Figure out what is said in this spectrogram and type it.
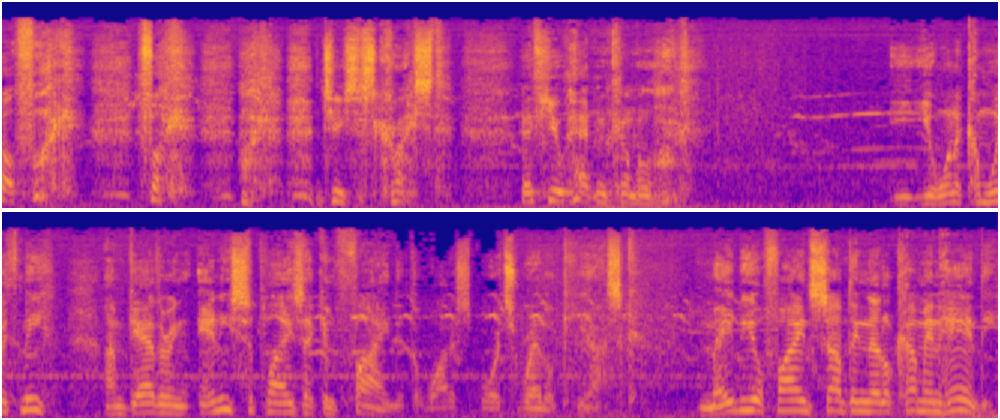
Oh, fuck. Fuck. Oh, Jesus Christ. If you hadn't come along. Y- you want to come with me? I'm gathering any supplies I can find at the water sports rental kiosk. Maybe you'll find something that'll come in handy.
